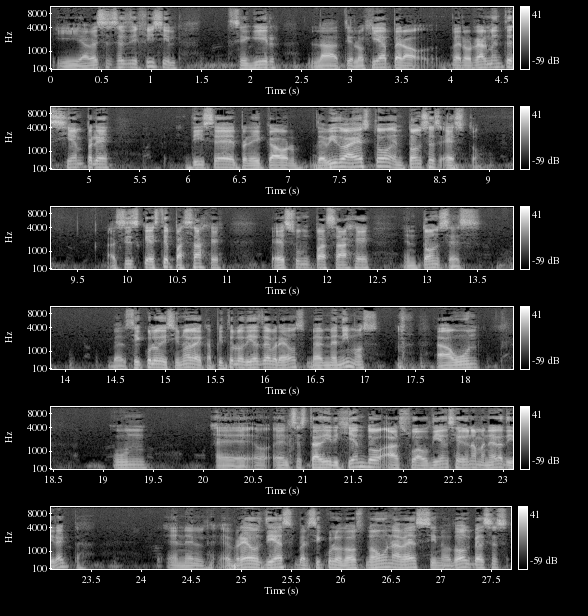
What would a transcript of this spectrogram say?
Y a veces es difícil seguir la teología, pero, pero realmente siempre dice el predicador, debido a esto, entonces esto. Así es que este pasaje es un pasaje, entonces, versículo 19, capítulo 10 de Hebreos, venimos a un, un eh, él se está dirigiendo a su audiencia de una manera directa en el Hebreos 10, versículo 2, no una vez, sino dos veces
